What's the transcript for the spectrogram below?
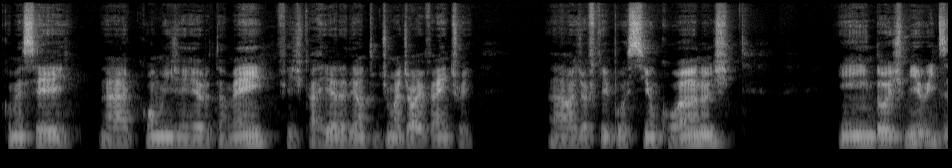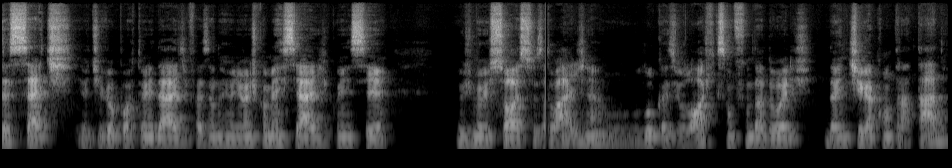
comecei né, como engenheiro também, fiz carreira dentro de uma joint venture ah, onde eu fiquei por cinco anos. Em 2017, eu tive a oportunidade, fazendo reuniões comerciais, de conhecer os meus sócios atuais, né, o Lucas e o Locke, que são fundadores da antiga Contratado.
